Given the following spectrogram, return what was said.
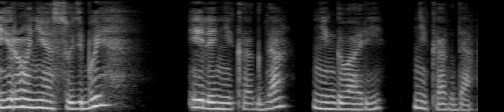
Ирония судьбы или никогда не говори никогда.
